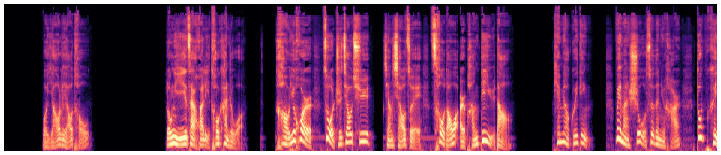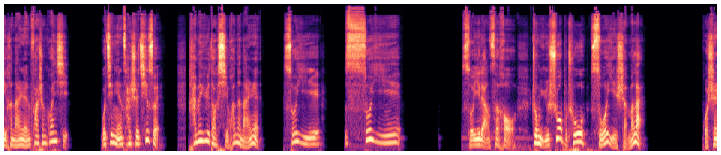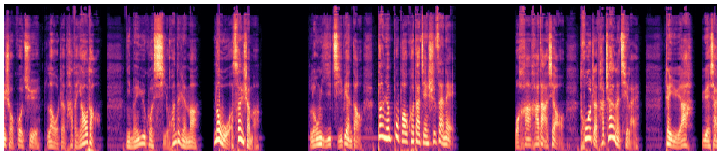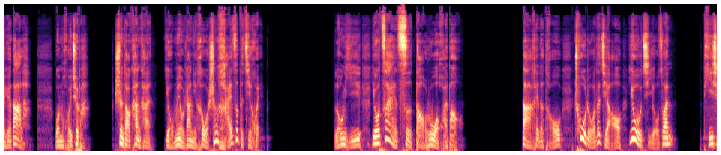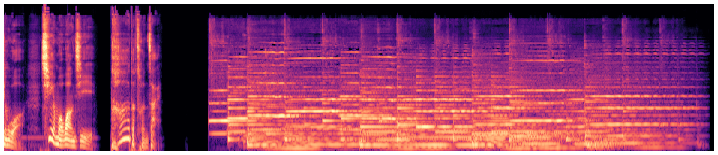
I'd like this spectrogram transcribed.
我摇了摇头。龙姨在怀里偷看着我，好一会儿坐直娇躯，将小嘴凑到我耳旁低语道：“天庙规定，未满十五岁的女孩都不可以和男人发生关系。我今年才十七岁，还没遇到喜欢的男人，所以……”所以，所以两次后，终于说不出所以什么来。我伸手过去搂着他的腰道：“你没遇过喜欢的人吗？那我算什么？”龙姨急便道：“当然不包括大剑师在内。”我哈哈大笑，拖着他站了起来。这雨啊，越下越大了，我们回去吧，顺道看看有没有让你和我生孩子的机会。龙姨又再次倒入我怀抱，大黑的头触着我的脚，又挤又钻，提醒我切莫忘记他的存在。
